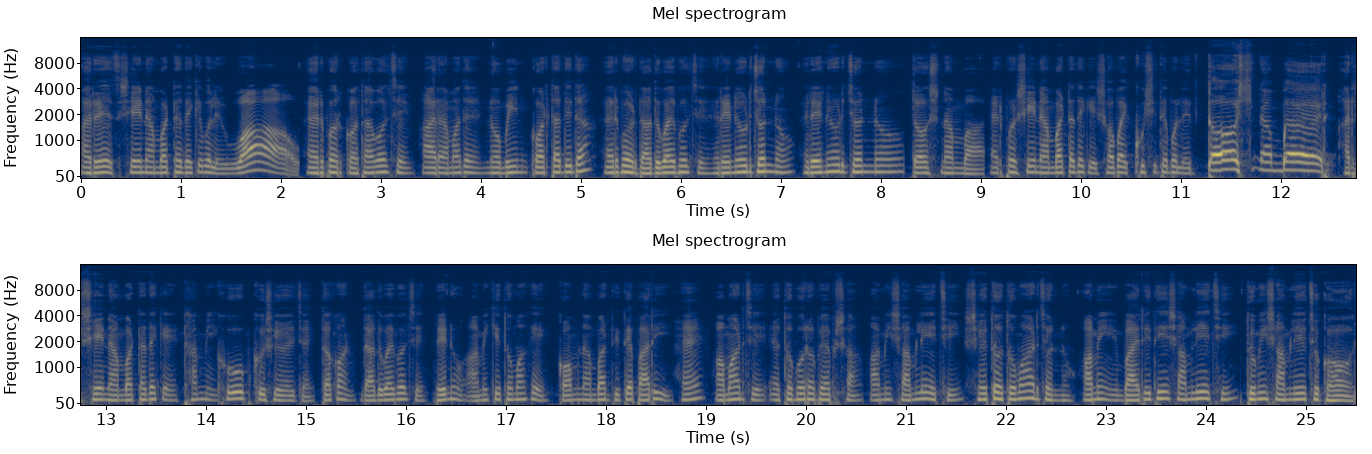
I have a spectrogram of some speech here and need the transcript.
আর রেস সেই নাম্বারটা দেখে বলে, ওয়াও! এরপর কথা বলছে, আর আমাদের নবীন কর্তা দিদা? এরপর দাদুভাই বলছে, রেনুর জন্য রেনুর জন্য দশ নাম্বার। এরপর সেই নাম্বারটা দেখে সবাই খুশিতে বলে, দশ নাম্বার! আর সেই নাম্বারটা দেখে ঠাম্মি খুব খুশি হয়ে যায়। তখন দাদুভাই বলছে, রেনু, আমি কি তোমাকে কম নাম্বার দিতে পারি? হ্যাঁ আমার যে এত বড় ব্যবসা আমি সামলিয়েছি, সে তো তোমার জন্য। আমি বাইরে দিয়ে সামলিয়েছি, তুমি সামলিয়েছো ঘর।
